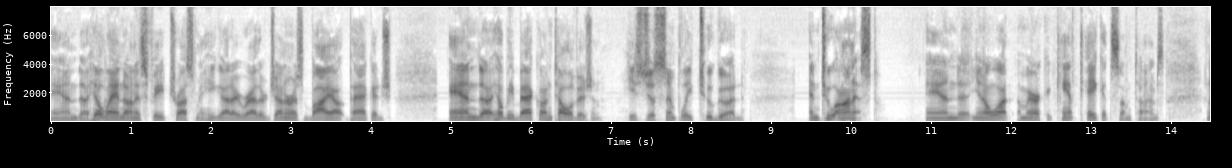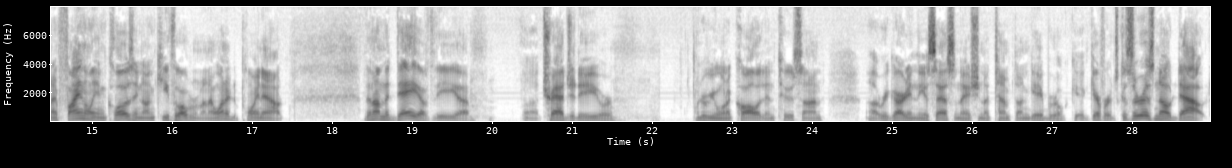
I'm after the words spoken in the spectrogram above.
and uh, he'll land on his feet. Trust me. He got a rather generous buyout package, and uh, he'll be back on television. He's just simply too good and too honest. And uh, you know what? America can't take it sometimes. And I'm finally, in closing on Keith Olbermann, I wanted to point out that on the day of the uh, uh, tragedy or whatever you want to call it in Tucson uh, regarding the assassination attempt on Gabrielle Giffords, because there is no doubt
